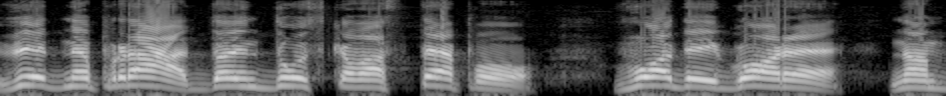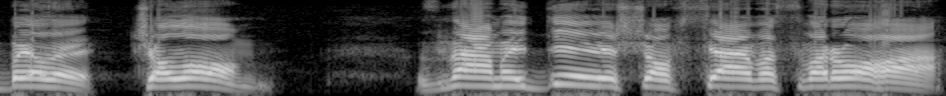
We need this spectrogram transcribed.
Від Днепра до індуського степу, води й гори нам били чолом. З нами діві, що вся його сварога,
